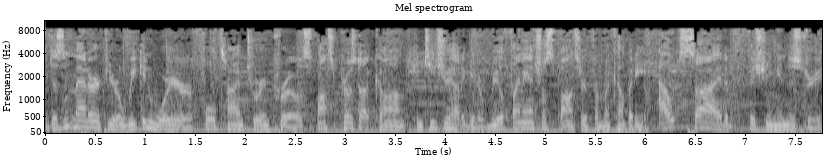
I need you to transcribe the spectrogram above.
It doesn't matter if you're a weekend warrior or a full-time touring pro. SponsorPros.com can teach you how to get a real financial sponsor from a company outside of the fishing industry.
